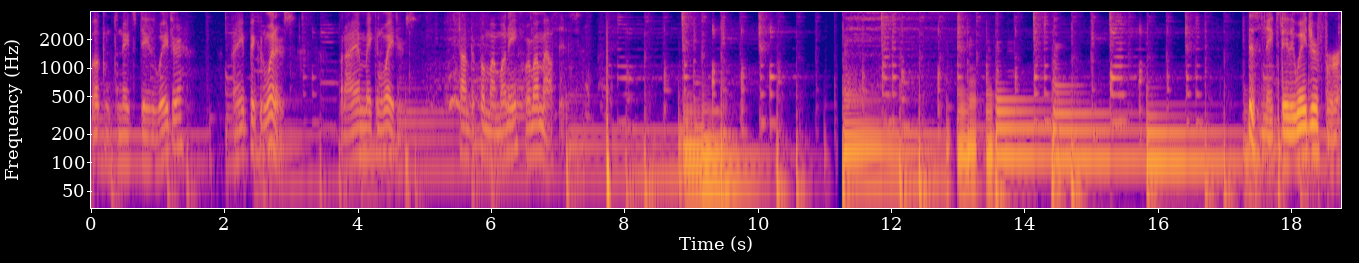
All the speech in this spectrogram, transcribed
Welcome to Nate's Daily Wager. I ain't picking winners, but I am making wagers. Time to put my money where my mouth is. This is Nate's Daily Wager for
